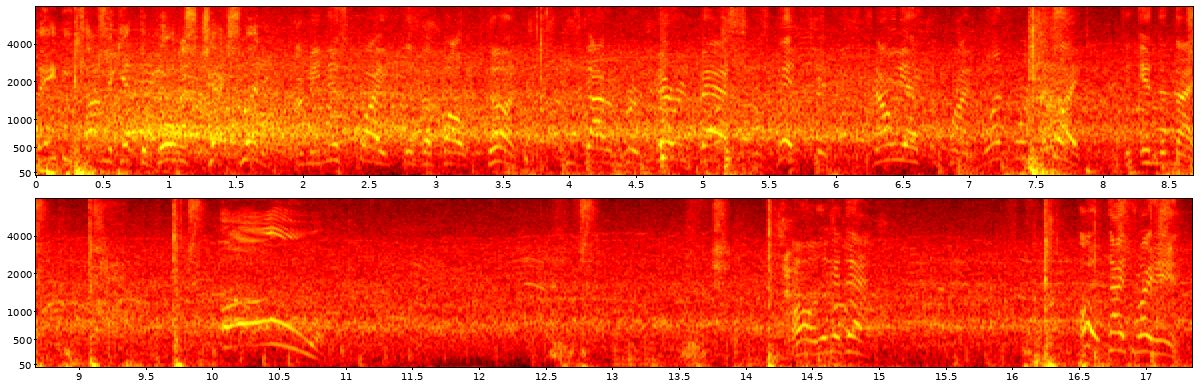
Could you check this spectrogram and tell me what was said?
Maybe time to get the bonus checks ready. I mean, this fight is about done. He's got him hurt very fast his head kick. Now he has to find one more strike to end the night. Oh! Oh, look at that. Oh, nice right hand.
